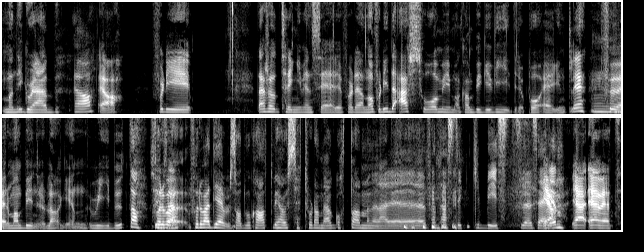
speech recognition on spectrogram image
Money grab. Ja. Ja. Fordi det er så, Trenger vi en serie for det nå? Fordi det er så mye man kan bygge videre på, egentlig. Før man begynner å lage en reboot, da. Mm. For å, være, for å være djevelens advokat, vi har jo sett hvordan det har gått da med den der eh, Fantastic Ja, Beast-serien. jeg, jeg vet.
